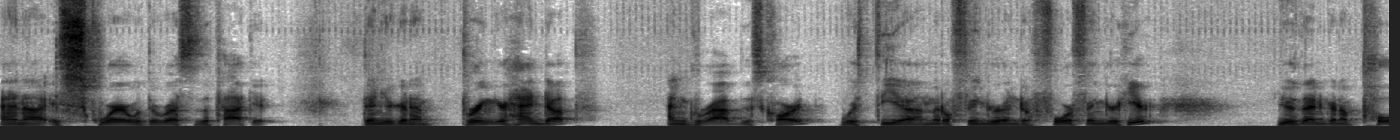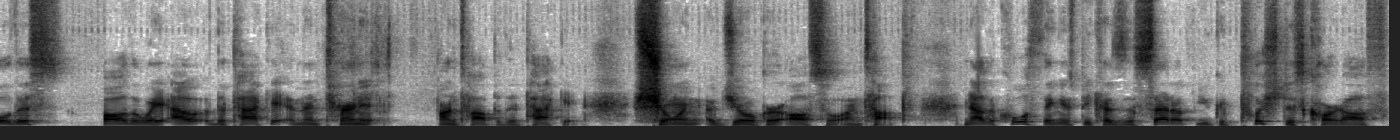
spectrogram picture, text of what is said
and uh, is square with the rest of the packet. Then you're gonna bring your hand up and grab this card with the uh, middle finger and the forefinger here. You're then to pull this all the way out of the packet and then turn it on top of the packet, showing a joker also on top. Now the cool thing is because the setup, you could push this card off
